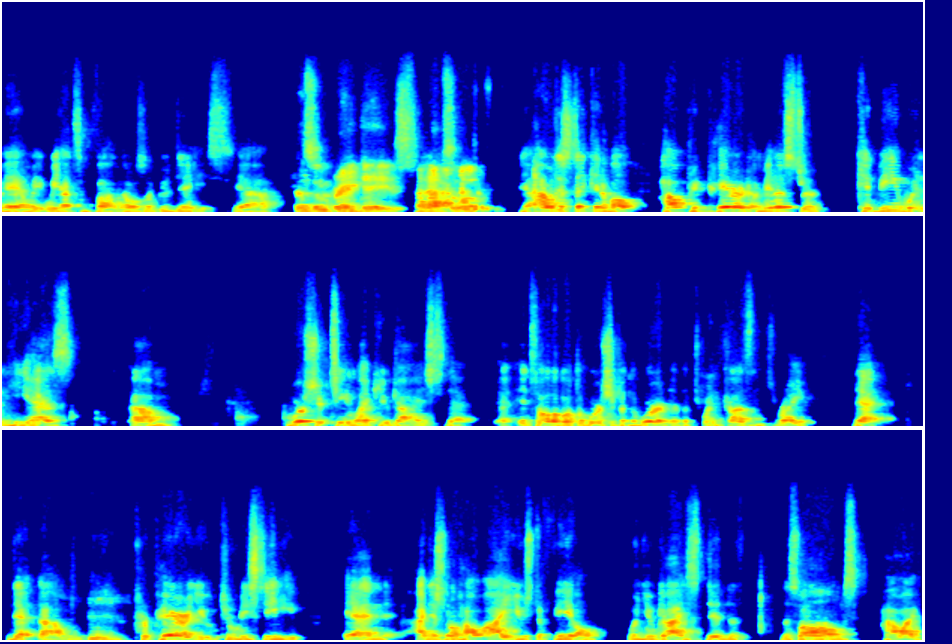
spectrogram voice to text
man, we, we had some fun. Those were good days. Yeah. There's some great days, absolutely. Yeah, I was just thinking about how prepared a minister can be when he has um, worship team like you guys. That uh, it's all about the worship and the word. They're the twin cousins, right? That that um, prepare you to receive. And I just know how I used to feel when you guys did the, the songs. How I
